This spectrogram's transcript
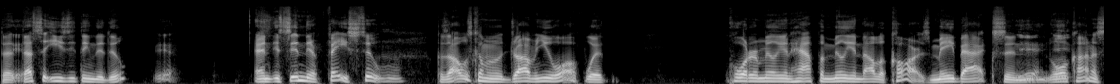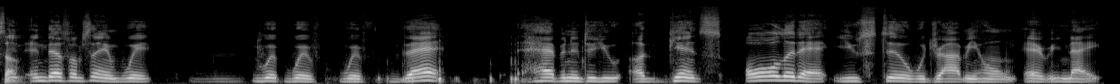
That that's the easy thing to do Yeah. and it's in their face too. Because I was coming driving you off with quarter million, half a million dollar cars, Maybachs, and Yeah, all and- kind of stuff. And, and that's what I'm saying with with with with that happening to you against all of that, you still would drive me home every night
